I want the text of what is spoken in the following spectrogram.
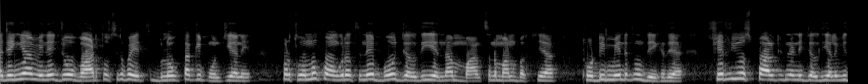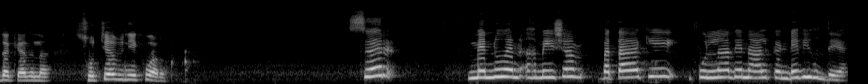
ਅਜਿਹੀਆਂ ਵੀ ਨੇ ਜੋ ਵਾਰਡ ਤੋਂ ਸਿਰਫ ਇੱਕ ਬਲੋਕ ਤੱਕ ਹੀ ਪਹੁੰਚੀਆਂ ਨੇ। ਪਰ ਤੁਹਾਨੂੰ ਕਾਂਗਰਸ ਨੇ ਬਹੁਤ ਜਲਦੀ ਇੰਨਾ ਮਾਨ ਸਨਮਾਨ ਬਖਸ਼ਿਆ, ਤੁਹਾਡੀ ਮਿਹਨਤ ਨੂੰ ਦੇਖਦੇ ਆ। ਫਿਰ ਵੀ ਉਸ ਪਾਰਟੀ ਨੇ ਇੰਨੀ ਜਲਦੀ ਅਲਵਿਦਾ ਕਹਿ ਦੇਣਾ। ਸੋਚਿਆ ਵੀ ਨਹੀਂ ਇੱਕ ਵਾਰ। ਸਰ ਮੈਨੂੰ ਹਮੇਸ਼ਾ ਪਤਾ ਹੈ ਕਿ ਫੁੱਲਾਂ ਦੇ ਨਾਲ ਕੰਡੇ ਵੀ ਹੁੰਦੇ ਆ।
